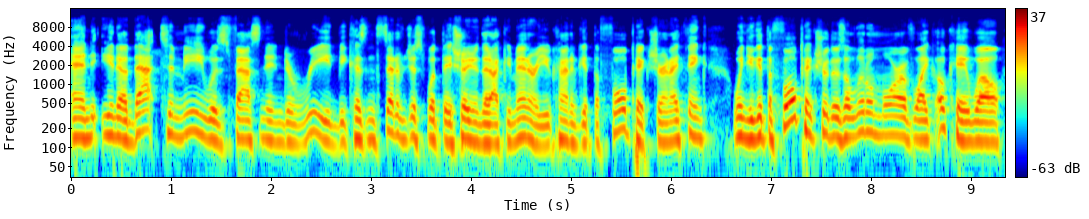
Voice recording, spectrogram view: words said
And you know, that to me was fascinating to read because instead of just what they show you in the documentary, you kind of get the full picture. And I think when you get the full picture, there's a little more of like, okay, well,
